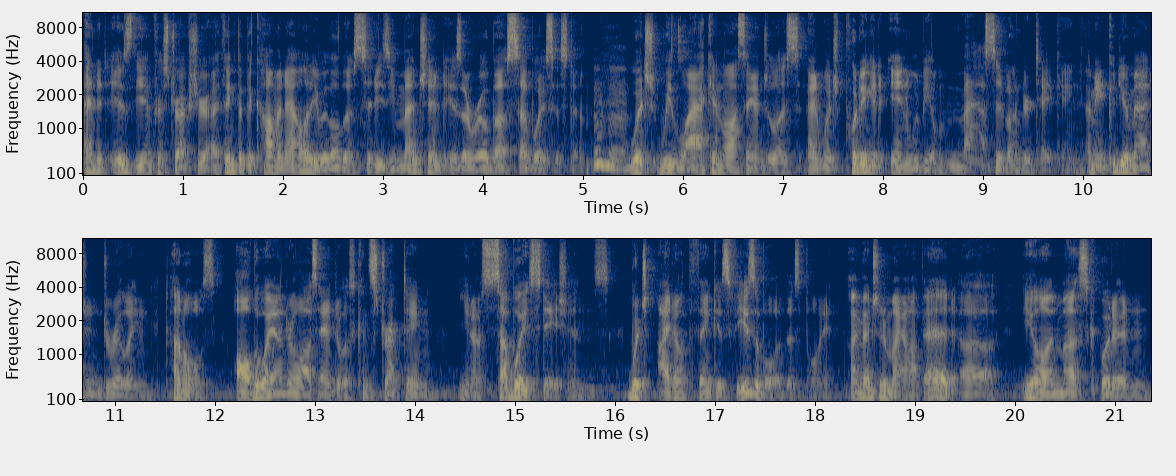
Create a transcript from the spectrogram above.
And it is the infrastructure. I think that the commonality with all those cities you mentioned is a robust subway system, Mm-hmm. which we lack in Los Angeles, and which putting it in would be a massive undertaking. I mean, could you imagine drilling tunnels all the way under Los Angeles, constructing you know subway stations, which I don't think is feasible at this point. I mentioned in my op-ed, uh, Elon Musk put in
